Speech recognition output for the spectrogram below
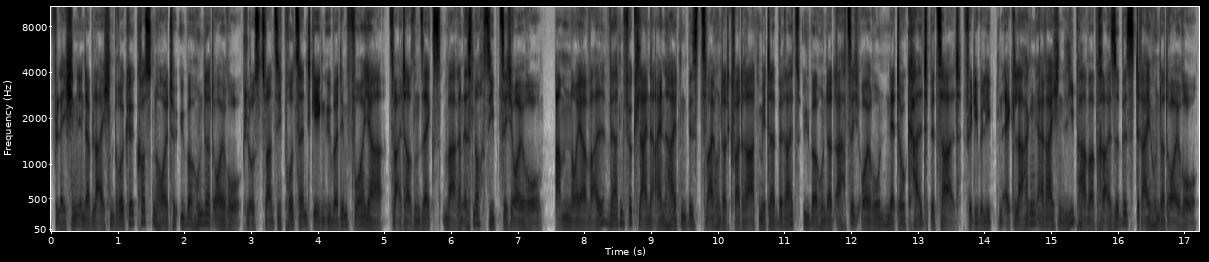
Flächen in der Bleichenbrücke kosten heute über 100 Euro, plus 20 Prozent gegenüber dem Vorjahr. 2006 waren es noch 70 Euro. Am Neuer Wall werden für kleine Einheiten bis 200 Quadratmeter bereits über 180 Euro netto kalt bezahlt. Für die beliebten Ecklagen erreichen Liebhaberpreise bis 300 Euro.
